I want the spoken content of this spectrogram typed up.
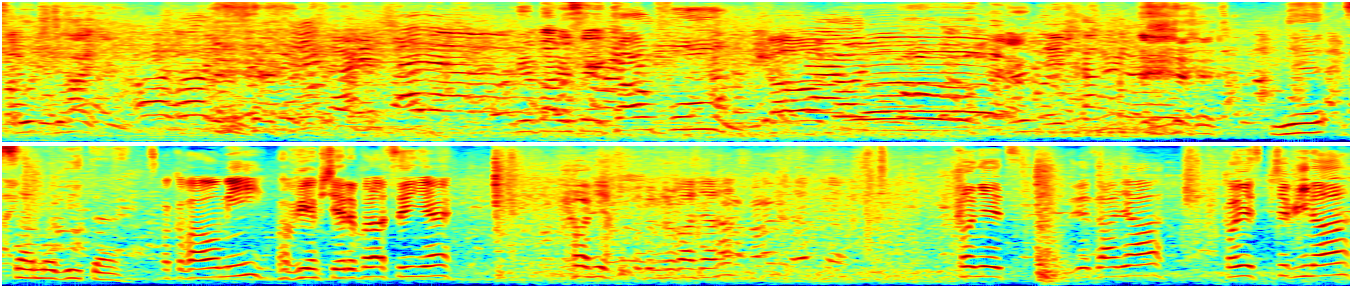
salute to high. Everybody say Kung Fu. Niesamowite. Spakowało mi, bawiłem się rewelacyjnie. Koniec podróżowania. Koniec zwiedzania. Koniec picie wina.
